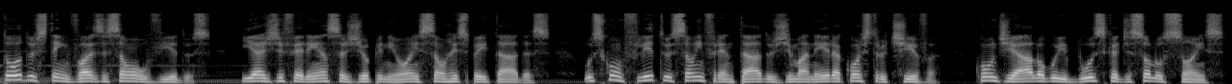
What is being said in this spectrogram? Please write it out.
todos têm voz e são ouvidos, e as diferenças de opiniões são respeitadas, os conflitos são enfrentados de maneira construtiva, com diálogo e busca de soluções,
